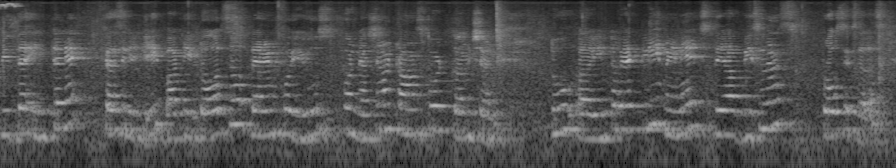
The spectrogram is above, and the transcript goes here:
with the internet facility, but it also planned for use for National Transport Commission to uh, manage their business processes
